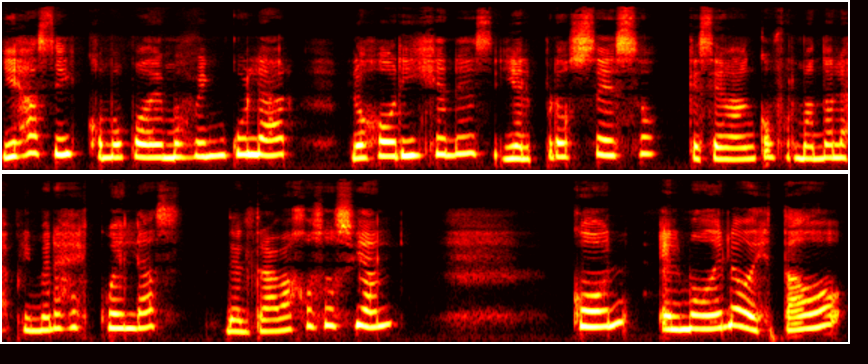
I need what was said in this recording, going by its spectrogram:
Y es así como podemos vincular los orígenes y el proceso que se van conformando las primeras escuelas del trabajo social con el modelo de Estado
